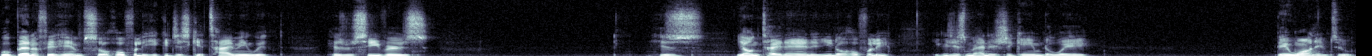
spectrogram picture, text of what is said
will benefit him. So hopefully he could just get timing with his receivers, his young tight end, and you know, hopefully he could just manage the game the way they want him to.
